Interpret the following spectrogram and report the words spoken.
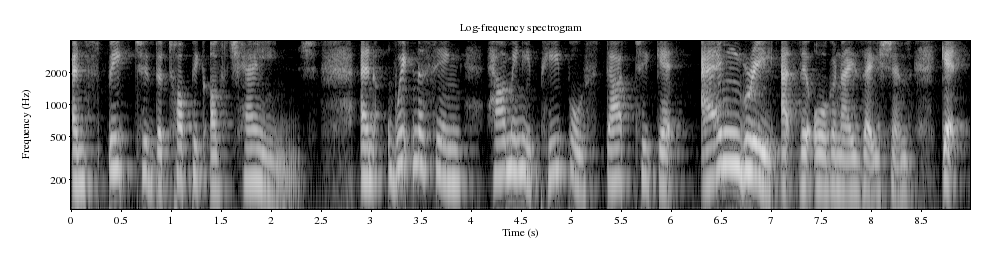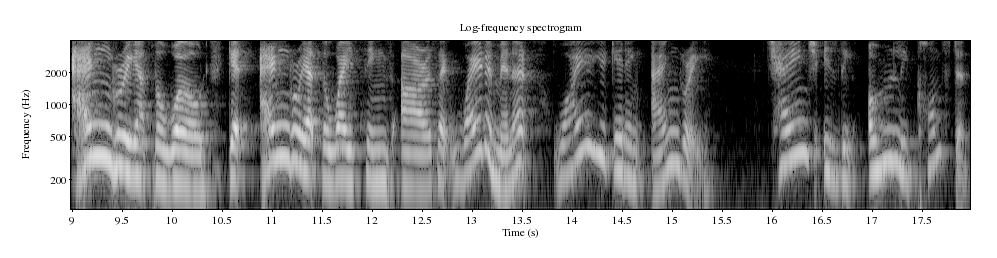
and speak to the topic of change and witnessing how many people start to get angry at the organizations, get angry at the world, get angry at the way things are. It's like, wait a minute, why are you getting angry? Change is the only constant.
